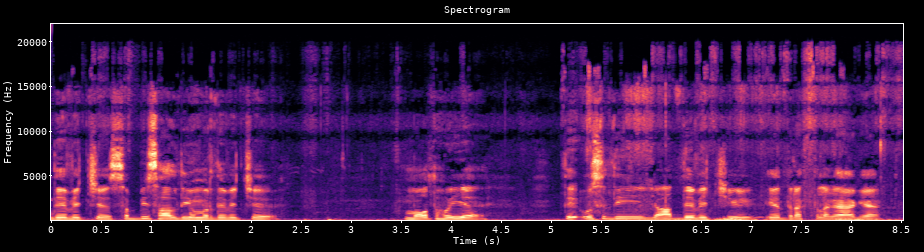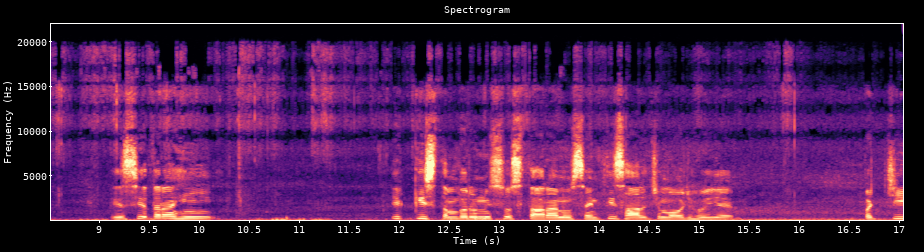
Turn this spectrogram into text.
ਦੇ ਵਿੱਚ 26 ਸਾਲ ਦੀ ਉਮਰ ਦੇ ਵਿੱਚ ਮੌਤ ਹੋਈ ਹੈ ਤੇ ਉਸ ਦੀ ਯਾਦ ਦੇ ਵਿੱਚ ਇਹ ਦਰਖਤ ਲਗਾਇਆ ਗਿਆ। ਇਸੇ ਤਰ੍ਹਾਂ ਹੀ 21 ਸਤੰਬਰ 1917 ਨੂੰ 37 ਸਾਲ ਚ ਮੌਜ ਹੋਈ ਹੈ 25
